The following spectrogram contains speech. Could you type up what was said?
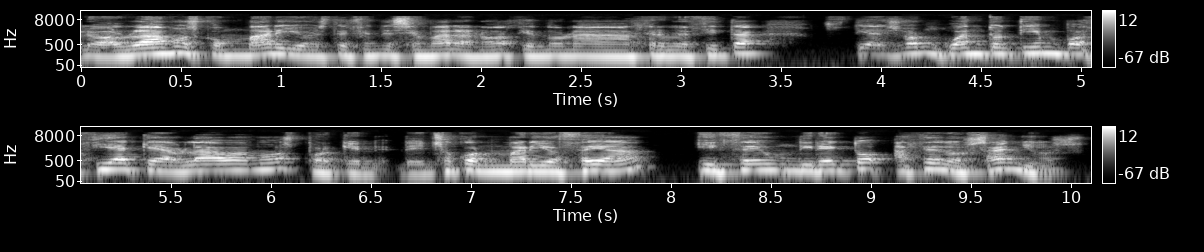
lo hablábamos con Mario este fin de semana, ¿no? Haciendo una cervecita. Hostia, John, ¿cuánto tiempo hacía que hablábamos? Porque de hecho con Mario Cea hice un directo hace dos años,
